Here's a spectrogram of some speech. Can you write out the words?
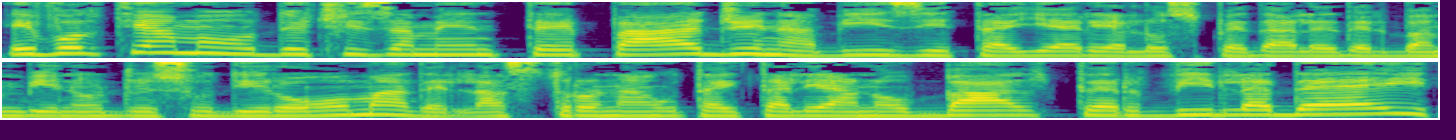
E voltiamo decisamente pagina, visita ieri all'ospedale del Bambino Gesù di Roma dell'astronauta italiano Walter Villadei,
